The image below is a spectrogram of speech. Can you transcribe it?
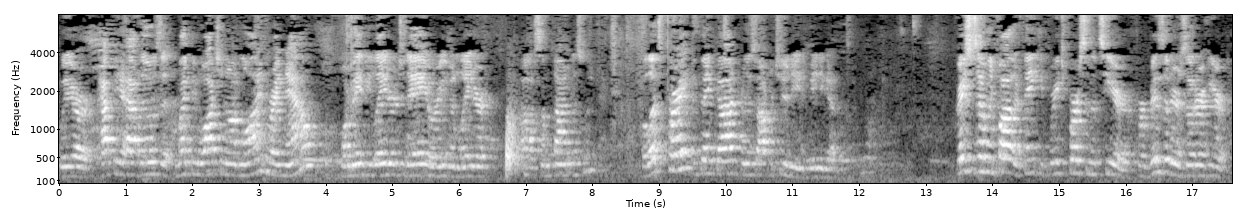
We are happy to have those that might be watching online right now, or maybe later today, or even later uh, sometime this week. But let's pray and thank God for this opportunity to be together. Gracious Heavenly Father, thank you for each person that's here, for visitors that are here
